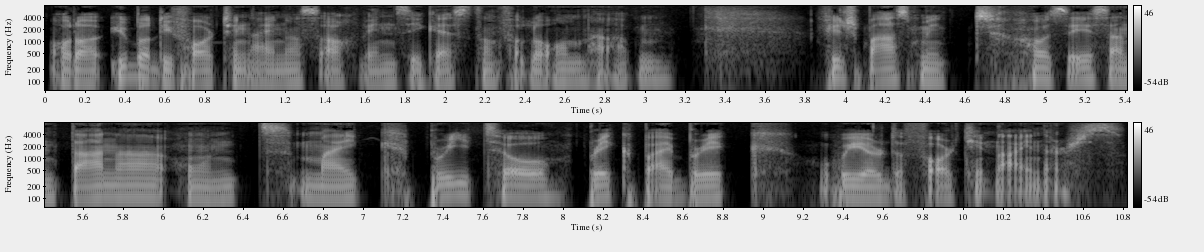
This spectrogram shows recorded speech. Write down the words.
oder über die 49ers, auch wenn sie gestern verloren haben. Viel Spaß mit Jose Santana und Mike Brito, Brick by Brick, We're the 49ers.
